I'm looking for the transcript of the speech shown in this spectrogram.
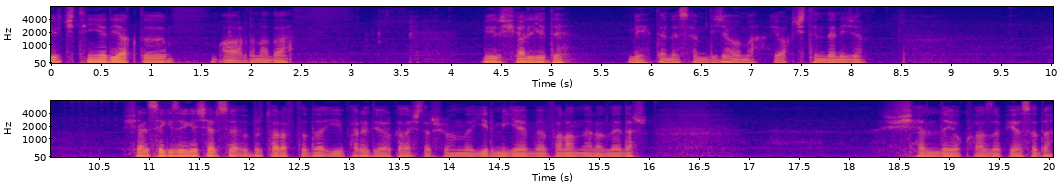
Bir çitin 7 yaktım. Ardına da bir şel 7 mi denesem diyeceğim ama yok çitin deneyeceğim. Shell 8'e geçerse öbür tarafta da iyi para ediyor arkadaşlar. Şu anda 20 GB falan herhalde eder. Shell de yok fazla piyasada.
